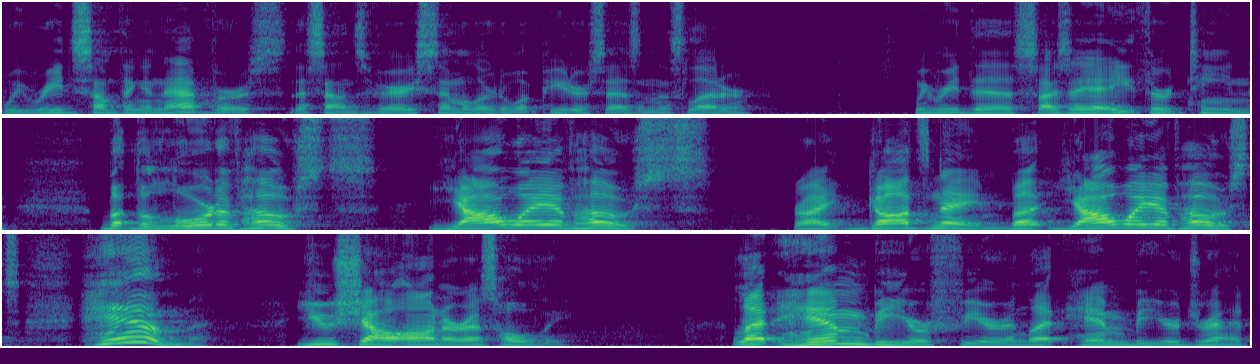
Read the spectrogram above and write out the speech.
We read something in that verse that sounds very similar to what Peter says in this letter. We read this Isaiah 8:13. But the Lord of hosts, Yahweh of hosts, right? God's name, but Yahweh of hosts, him you shall honor as holy. Let him be your fear and let him be your dread.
